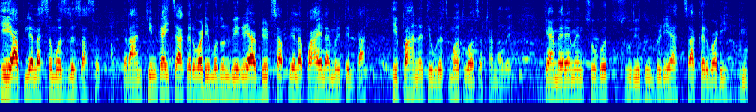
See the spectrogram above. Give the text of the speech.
हे आपल्याला समजलंच असतं तर आणखीन काही चाकरवाडीमधून वेगळे अपडेट्स आपल्याला पाहायला मिळतील का? हे पाहणं तेवढंच महत्त्वाचं ठरणार आहे. कॅमेरामॅनसोबत सूर्य दुनबिडिया चाकरवाडी बीड.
